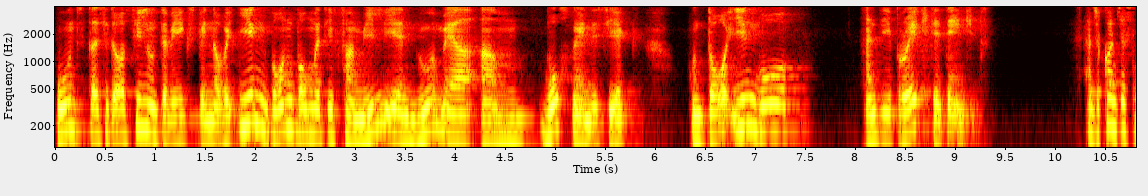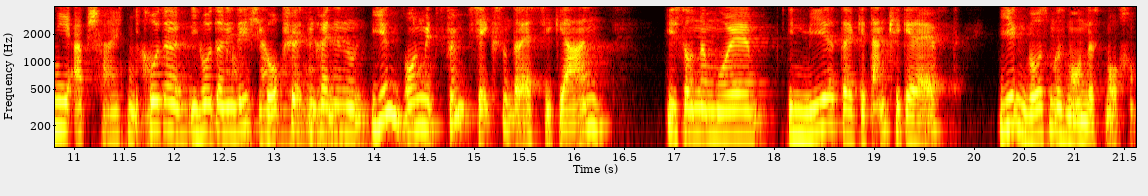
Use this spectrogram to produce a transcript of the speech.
und dass ich da viel unterwegs bin. Aber irgendwann, wo man die Familie nur mehr am Wochenende sieht und da irgendwo an die Projekte denkt, Also du konntest nie abschalten. ich habe ich da nicht richtig abschalten können und irgendwann mit 5, 36 Jahren ist dann einmal in mir der Gedanke gereift, irgendwas muss man anders machen.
